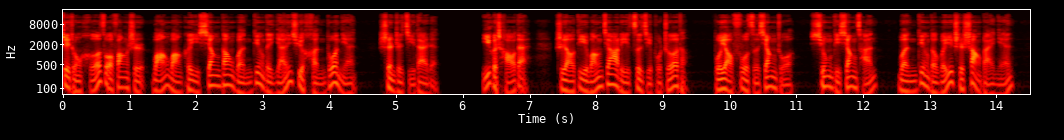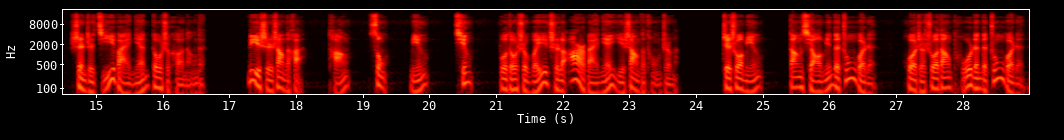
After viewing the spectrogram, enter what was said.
这种合作方式往往可以相当稳定的延续很多年，甚至几代人。一个朝代，只要帝王家里自己不折腾，不要父子相啄、兄弟相残，稳定的维持上百年，甚至几百年都是可能的。历史上的汉、唐、宋、明、清，不都是维持了二百年以上的统治吗？这说明。当小民的中国人，或者说当仆人的中国人，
